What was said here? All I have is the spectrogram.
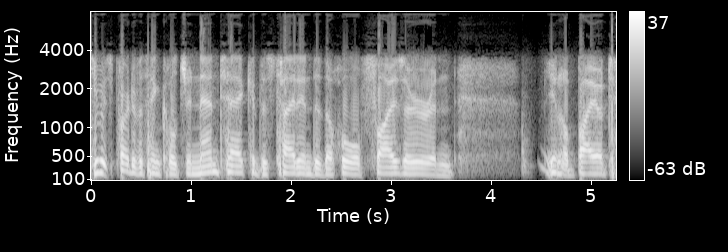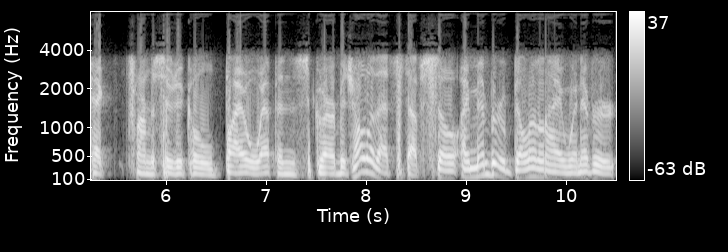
he was part of a thing called Genentech. It was tied into the whole Pfizer and you know biotech, pharmaceutical, bioweapons, garbage, all of that stuff. So I remember Bill and I, whenever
